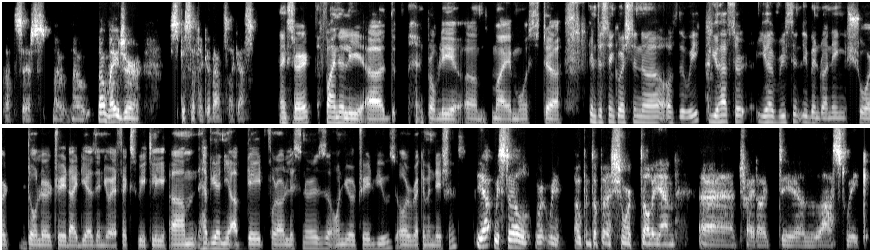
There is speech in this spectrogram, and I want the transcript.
that's it. No, no, no major specific events, I guess. Thanks, Derek. Finally, uh, the, probably um, my most uh, interesting question uh, of the week. You have sir, you have recently been running short dollar trade ideas in your FX Weekly. Um, have you any update for our listeners on your trade views or recommendations? Yeah, we still we opened up a short dollar yen uh, trade idea last week,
